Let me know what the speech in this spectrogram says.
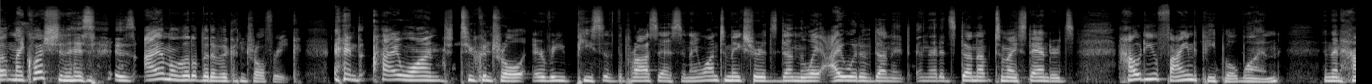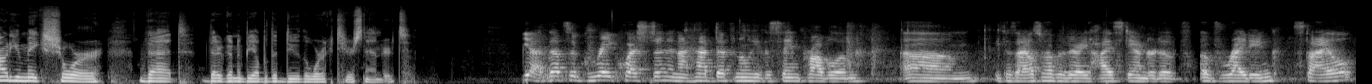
But my question is is I am a little bit of a control freak and I want to control every piece of the process and I want to make sure it's done the way I would have done it and that it's done up to my standards. How do you find people one and then how do you make sure that they're going to be able to do the work to your standards? Yeah, that's a great question and I had definitely the same problem um, because I also have a very high standard of of writing style.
